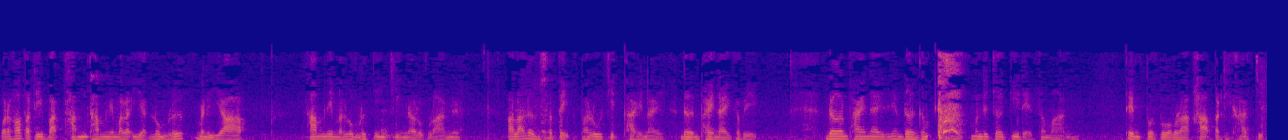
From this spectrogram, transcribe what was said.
ว่าเขาปฏิบัติธรรมธรรมนี่มันละเอียดลุ่มลึกม่ได้ยาบธรรมนี่มันลุ่มลึกจริงๆนะลูกหลานเนี่ยเอาละเดินสติมารู้จิตภายใน เดินภายในกับอีก เดินภายในเนี่ยเดินกับมันจะเจอกิเลสสมานเท่นตัวตัวราคะปฏิฆาจิต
